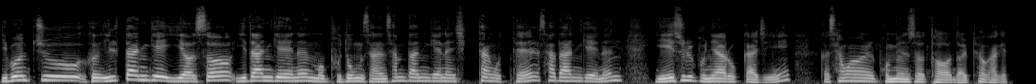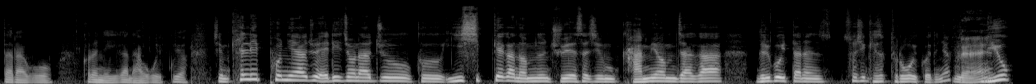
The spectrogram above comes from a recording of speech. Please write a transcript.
이번 주 그 1단계에 이어서 2단계는 뭐 부동산, 3단계는 식당, 호텔, 4단계는 예술 분야로까지 그 상황을 보면서 더 넓혀가겠다라고 그런 얘기가 나오고 있고요. 지금 캘리포니아주, 애리조나주 그 20개가 넘는 주에서 지금 감염자가 늘고 있다는 소식 계속 들어오고 있거든요. 네. 뉴욕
